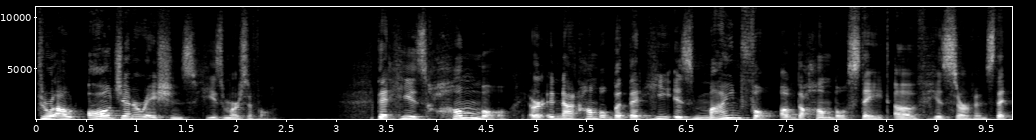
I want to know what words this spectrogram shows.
throughout all generations, He's merciful. That He is humble, or not humble, but that He is mindful of the humble state of His servants. That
